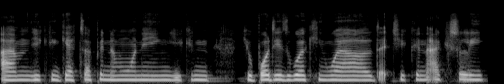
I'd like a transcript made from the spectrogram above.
um, you can get up in the morning you can your body is working well that you can actually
